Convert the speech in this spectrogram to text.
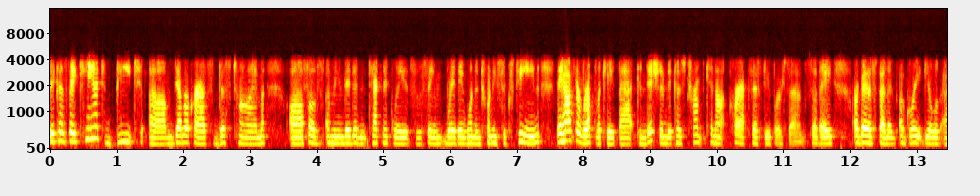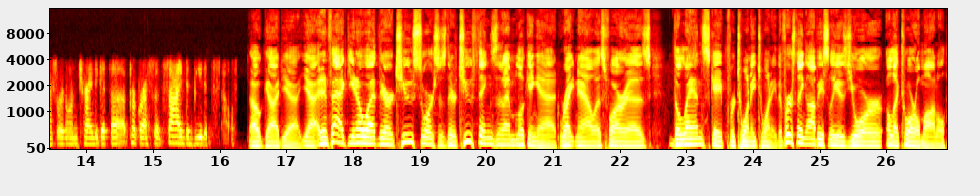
because they can't beat um, Democrats this time off of, I mean, they didn't technically, it's the same way they won in 2016. They have to replicate that condition because Trump cannot crack 50%. So they are going to spend a, a great deal of effort on trying to get the progressive side to beat itself. Oh, God, yeah. Yeah. And in fact, you know what? There are two sources, there are two things that I'm looking at right now as far as the landscape for 2020. The first thing, obviously, is your electoral model.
